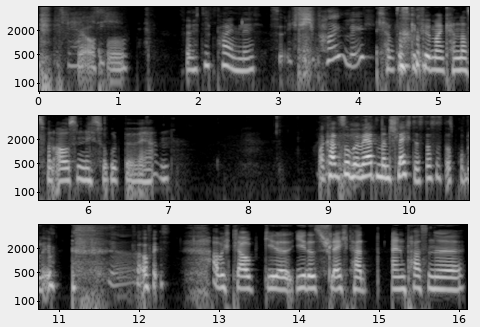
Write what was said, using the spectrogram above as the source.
Das wäre wäre auch so. Das wäre richtig peinlich. das wär richtig peinlich. Ich habe das Gefühl, man kann das von außen nicht so gut bewerten. Man kann es so bewerten, wenn es schlecht ist. Das ist das Problem, Ja. glaube ich. Aber ich glaube, jede, jedes Schlecht hat eine passende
